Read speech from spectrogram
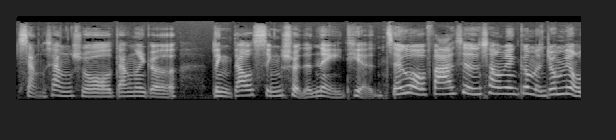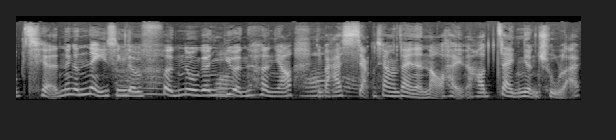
想象说，当那个领到薪水的那一天，结果发现上面根本就没有钱，那个内心的愤怒跟怨恨，然后你把它想象在你的脑海，然后再念出来。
